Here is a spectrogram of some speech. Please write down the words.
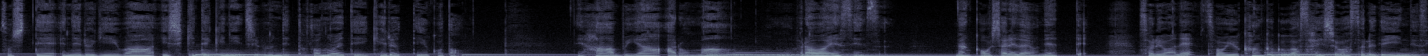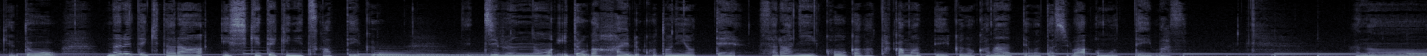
そしてエネルギーは意識的に自分で整えていけるっていうこと。でハーブやアロマフラワーエッセンス。なんかおしゃれだよねって。それはねそういう感覚が最初はそれでいいんですけど慣れてきたら意識的に使っていく。自分の意図が入ることによってさらに効果が高まっていくのかなって私は思っています。あのー、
